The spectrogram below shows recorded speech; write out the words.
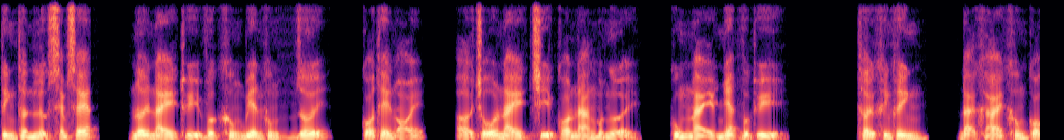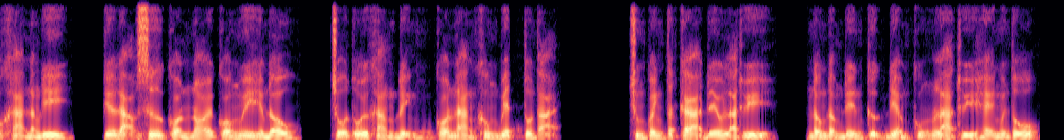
tinh thần lực xem xét, nơi này thủy vực không biên không giới, có thể nói, ở chỗ này chỉ có nàng một người, cùng này nhất vực thủy. Thời khinh khinh, đại khái không có khả năng đi, kia đạo sư còn nói có nguy hiểm đâu, chỗ tối khẳng định có nàng không biết tồn tại. Trung quanh tất cả đều là thủy, nồng đậm đến cực điểm cũng là thủy hệ nguyên tố,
